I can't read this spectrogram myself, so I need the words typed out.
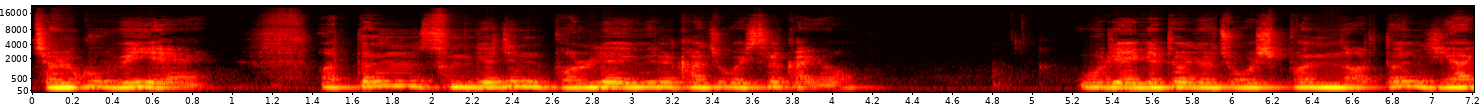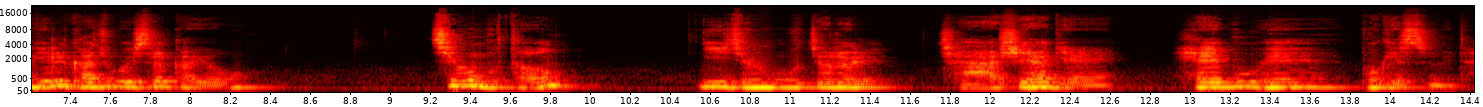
절구 외에 어떤 숨겨진 본래 의미를 가지고 있을까요? 우리에게 들려주고 싶은 어떤 이야기를 가지고 있을까요? 지금부터 이 절구절을 자세하게 해부해 보겠습니다.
